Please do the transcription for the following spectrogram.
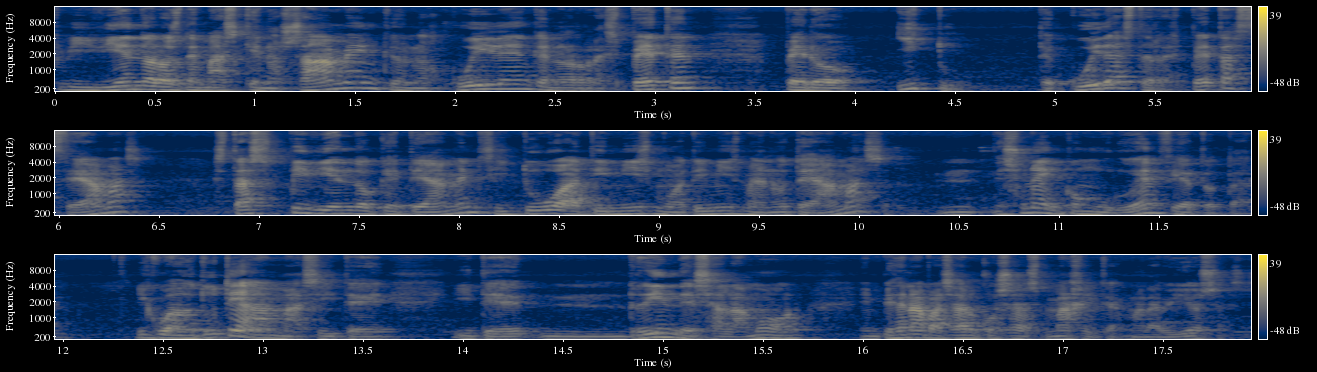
pidiendo a los demás que nos amen, que nos cuiden, que nos respeten, pero ¿y tú? ¿Te cuidas, te respetas, te amas? ¿Estás pidiendo que te amen si tú a ti mismo, a ti misma no te amas? Es una incongruencia total. Y cuando tú te amas y te, y te rindes al amor, empiezan a pasar cosas mágicas, maravillosas.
